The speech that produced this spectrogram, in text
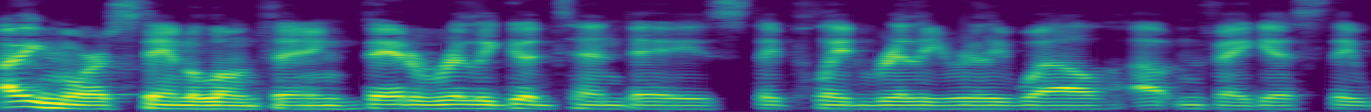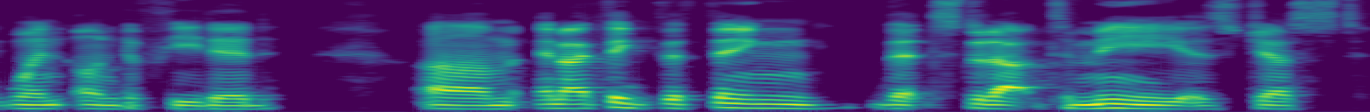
I think more a standalone thing. They had a really good 10 days. They played really, really well out in Vegas. They went undefeated. Um, and I think the thing that stood out to me is just,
